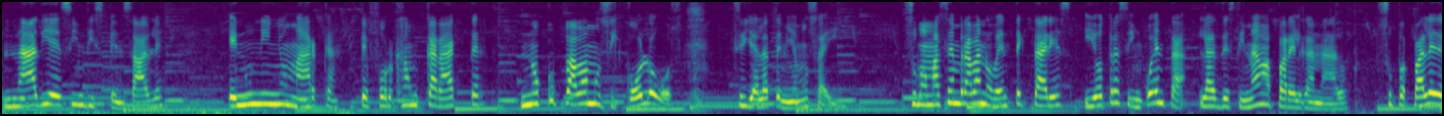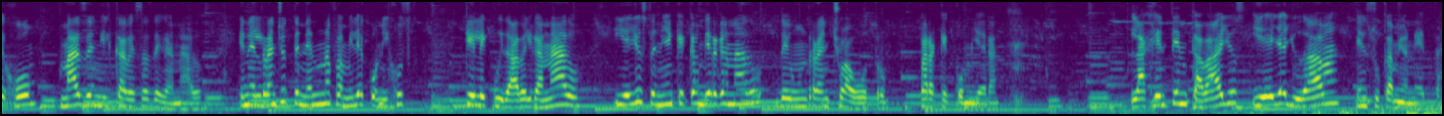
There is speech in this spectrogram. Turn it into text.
Nadie es indispensable. En un niño marca, te forja un carácter. No ocupábamos psicólogos si ya la teníamos ahí. Su mamá sembraba 90 hectáreas y otras 50 las destinaba para el ganado. Su papá le dejó más de mil cabezas de ganado. En el rancho tenían una familia con hijos que le cuidaba el ganado y ellos tenían que cambiar ganado de un rancho a otro para que comieran. La gente en caballos y ella ayudaba en su camioneta.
